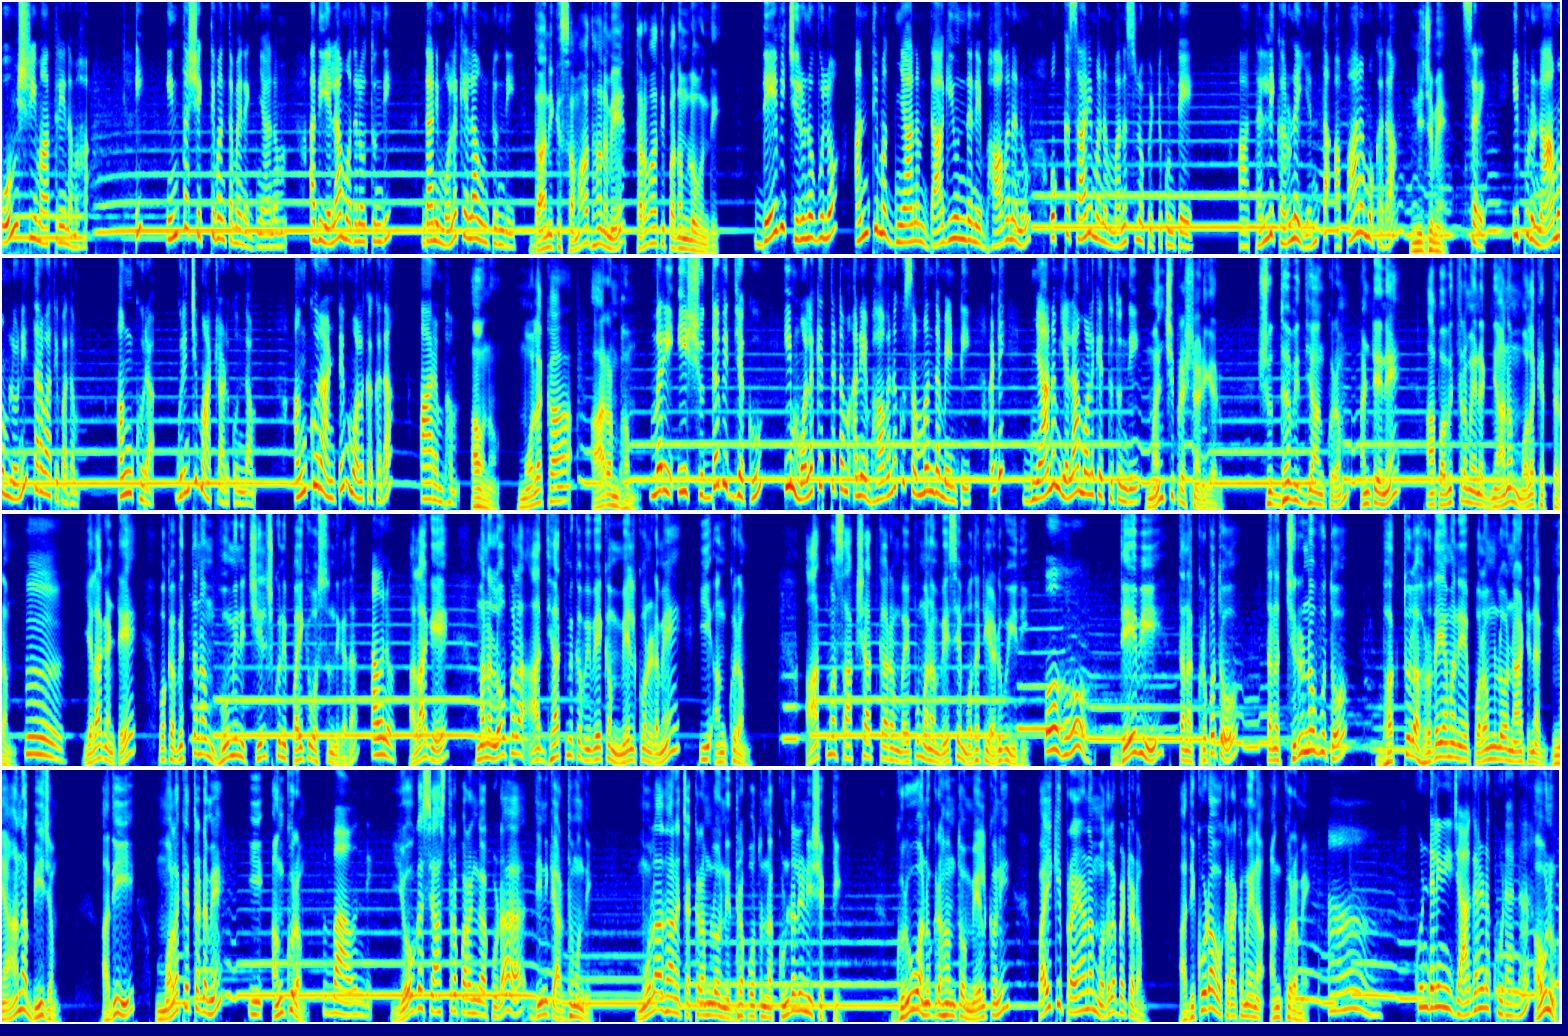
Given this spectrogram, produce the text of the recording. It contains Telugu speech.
ఓం శ్రీమాత్రే నమః. ఇంత శక్తివంతమైన జ్ఞానం అది ఎలా మొదలవుతుంది? దాని మొలకెలా ఉంటుంది? దానికి సమాధానమే తర్వాతి పదంలో ఉంది. దేవి చిరునవ్వులో అంతిమ జ్ఞానం దాగి ఉందనే భావనను ఒక్కసారి మనం మనసులో పెట్టుకుంటే ఆ తల్లి కరుణ ఎంత అపారమో కదా? నిజమే. సరే ఇప్పుడు నామంలోని తర్వాతి పదం. అంకుర గురించి మాట్లాడుకుందాం. అంకుర అంటే మొలక కదా? ఆరంభం. అవును. మొలక ఆరంభం. మరి ఈ శుద్ధ విద్యకు ఈ మొలకెత్తటం అనే భావనకు సంబంధమేంటి? అంటే జ్ఞానం ఎలా మొలకెత్తుతుంది? మంచి ప్రశ్న అడిగారు. శుద్ధ విద్యాంకురం అంటేనే ఆ పవిత్రమైన జ్ఞానం మొలకెత్తడం. ఎలాగంటే ఒక విత్తనం భూమిని చీల్చుకుని పైకి వస్తుంది కదా? అవును. అలాగే మన లోపల ఆధ్యాత్మిక వివేకం మేల్కొనడమే ఈ అంకురం. ఆత్మ సాక్షాత్కారం వైపు మనం వేసే మొదటి అడుగు ఇది. ఓహో! దేవి తన కృపతో తన చిరునవ్వుతో భక్తుల హృదయమనే పొలంలో నాటిన జ్ఞాన బీజం. అది మొలకెత్తడమే ఈ అంకురం. బావుంది. యోగశాస్త్రపరంగా కూడా దీనికి అర్థముంది. మూలాధాన చక్రంలో నిద్రపోతున్న కుండలిని శక్తి గురువు అనుగ్రహంతో మేల్కొని పైకి ప్రయాణం మొదలుపెట్టడం అది కూడా ఒక రకమైన అంకురమే. కుండలిని జాగరణ కూడానా? అవును.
